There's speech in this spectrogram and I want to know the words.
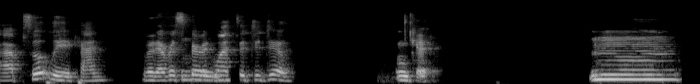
Absolutely, it can. Whatever spirit mm-hmm. wants it to do. Okay. Mm.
